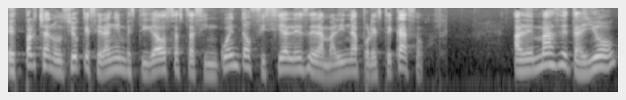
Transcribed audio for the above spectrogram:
Sparch anunció que serán investigados hasta 50 oficiales de la Marina por este caso. Además detalló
